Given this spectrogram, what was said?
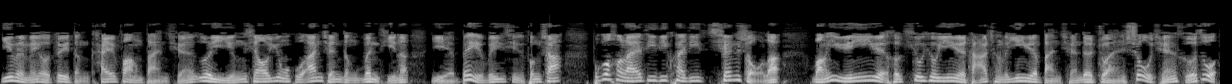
因为没有对等开放、版权、恶意营销、用户安全等问题呢，也被微信封杀。不过后来滴滴、快滴牵手了，网易云音乐和 QQ 音乐达成了音乐版权的转授权合作，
